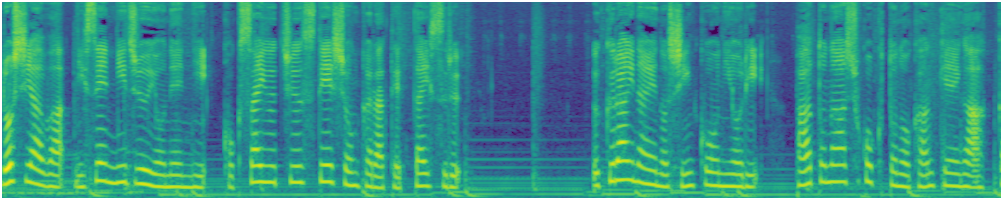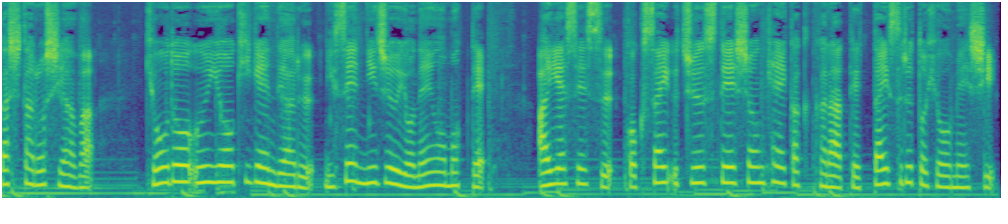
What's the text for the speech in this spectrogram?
ロシアは2024年に国際宇宙ステーションから撤退する。ウクライナへの侵攻により、パートナー諸国との関係が悪化したロシアは、共同運用期限である2024年をもって ISS 国際宇宙ステーション計画から撤退すると表明し、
